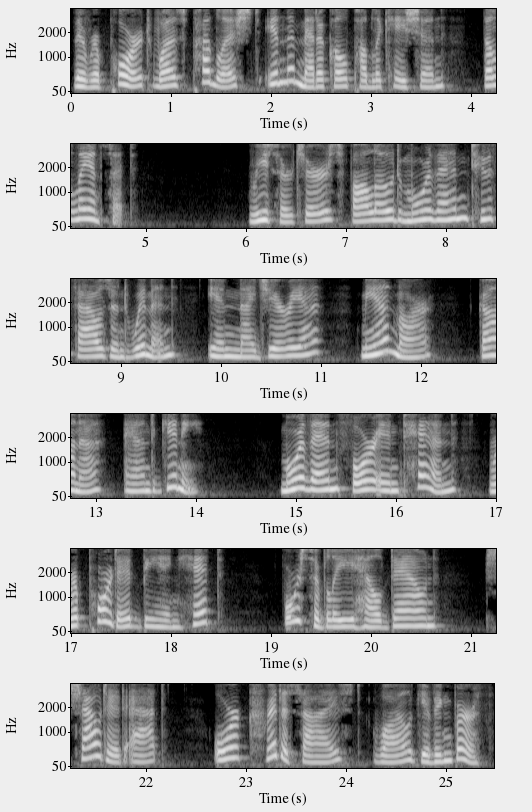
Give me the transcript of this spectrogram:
The report was published in the medical publication The Lancet. Researchers followed more than 2,000 women in Nigeria, Myanmar, Ghana, and Guinea. More than 4 in 10 reported being hit, forcibly held down, shouted at, or criticized while giving birth.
